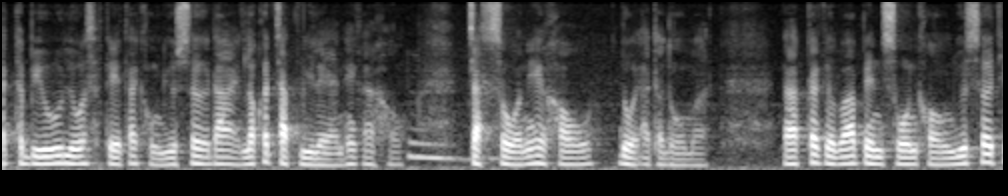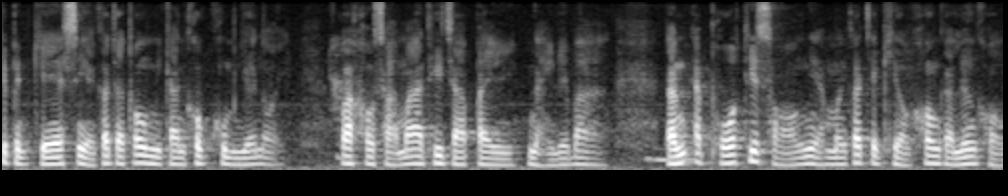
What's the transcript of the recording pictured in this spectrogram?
attribute หรือว่า status ของ user ได้ แล้วก็จัด VLAN ให้กับเขา จัดโซนให้กับเขาโดยอัตโนมัตินะครับถ้าเกิดว่าเป็นโซนของ user ที่เป็น guest เนี่ยก็จะต้องมีการควบคุมเยอะหน่อย ว่าเขาสามารถที่จะไปไหนได้บ้างนั้น approach ที่2เนี่ยมันก็จะเกี่ยวข้องกับเรื่องของ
